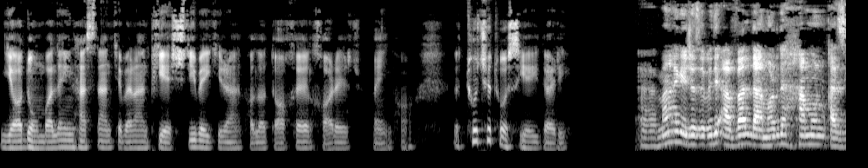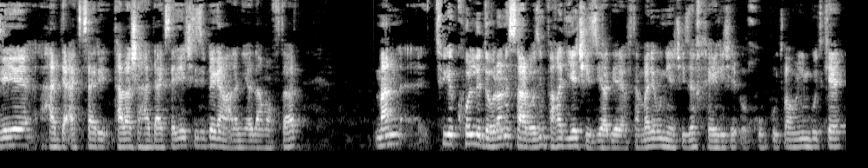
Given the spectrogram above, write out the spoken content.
یا دنبال این هستن که برن PhD بگیرن حالا داخل خارج و اینها. تو چه توصیه ای داری؟ من اگه اجازه بدی اول در مورد همون قضیه حد اکثری تلاش حد اکثری یه چیزی بگم الان یادم افتاد. من توی کل دوران سربازیم فقط یه چیز یاد گرفتم ولی اون یه چیز خیلی خوب بود و اون این بود که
